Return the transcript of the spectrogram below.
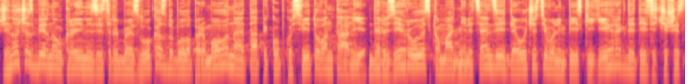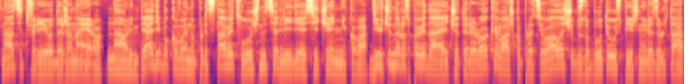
Жіноча збірна України зі стрільби з лука здобула перемогу на етапі Кубку світу в Анталії, де розігрувались командні ліцензії для участі в Олімпійських іграх 2016 в Ріо де Жанейро. На Олімпіаді Буковину представить лучниця Лідія Січеннікова. Дівчина розповідає, чотири роки важко працювала, щоб здобути успішний результат.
